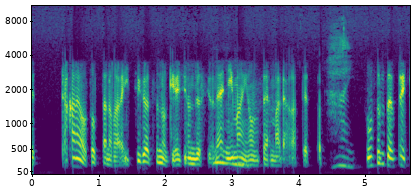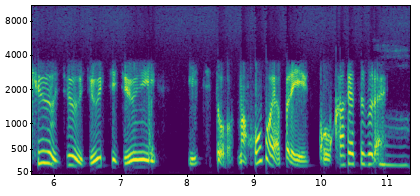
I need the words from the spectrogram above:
ー、高値を取ったのが1月の下旬ですよね、うん、2万4000円まで上がっていった、はい、そうするとやっぱり9、10、11、12、1と、まあ、ほぼやっぱり5か月ぐらい、やっ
